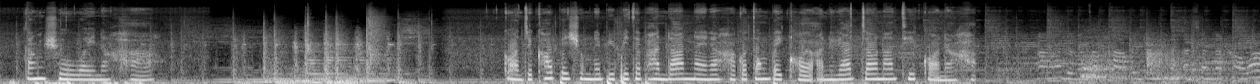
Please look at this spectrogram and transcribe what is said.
ๆ ตั้งโชว์ไว้นะคะ ก่อนจะเข้าไปชมในพิพิธภัณฑ์ด้านในนะคะ ก็ต้องไปขออนุญาตเจ้าหน้าที่ก่อนนะคะอ่าเดี๋ยวเราจะพาไปดูแต่ละชั้นนะคะว่า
